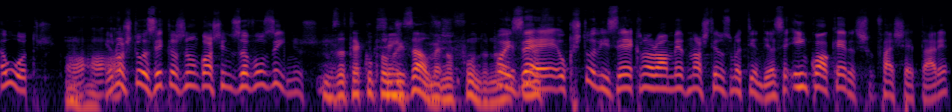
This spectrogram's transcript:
a outros. Oh, oh, oh. Eu não estou a dizer que eles não gostem dos avôzinhos. Mas até culpabilizá-los, mas... no fundo, não é? Pois é, mas... o que estou a dizer é que normalmente nós temos uma tendência, em qualquer faixa etária,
